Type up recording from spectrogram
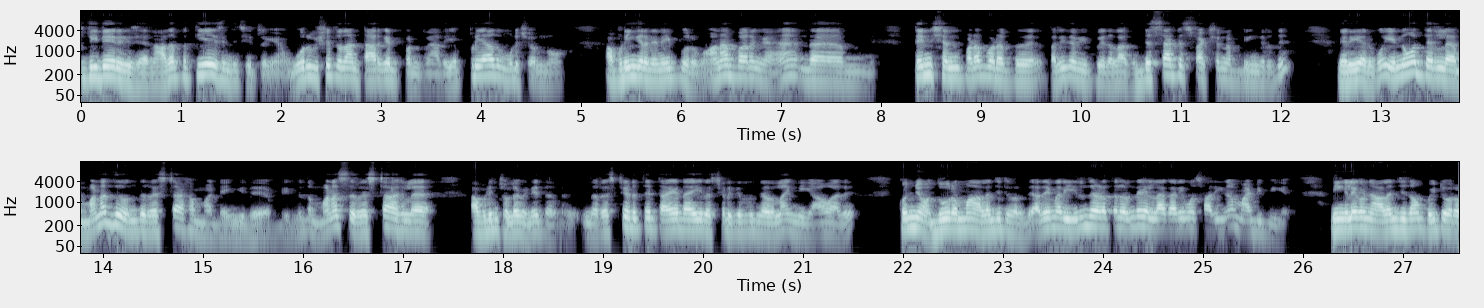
சுற்றிக்கிட்டே இருக்கு சார். நான் அதை பற்றியே சிந்திச்சுட்டு இருக்கேன். ஒரு விஷயத்த தான் டார்கெட் பண்ணுறேன் அதை எப்படியாவது முடிச்சிடணும் அப்படிங்கிற நினைப்பு இருக்கும். ஆனால் பாருங்க இந்த டென்ஷன் படபடப்பு பரிதவிப்பு இதெல்லாம் இருக்கும். டிஸாட்டிஸ்ஃபேக்ஷன் அப்படிங்கிறது நிறைய இருக்கும். என்னவோ தெரில மனது வந்து ரெஸ்ட் ஆக மாட்டேங்குது அப்படின்னு இந்த மனசு ரெஸ்ட் ஆகலை அப்படின்னு சொல்ல வேண்டிய தருணங்கள் இந்த ரெஸ்ட் எடுத்து டயர்டாகி ரெஸ்ட் எடுக்கிறதுங்கிறதெல்லாம் இன்னைக்கு ஆகாது. கொஞ்சம் தூரமாக அலைஞ்சிட்டு வருது. அதே மாதிரி இருந்த இடத்துல இருந்தே எல்லா காரியமும் சாதிங்கன்னா மாட்டிப்பீங்க. நீங்களே கொஞ்சம் அலைஞ்சு தான் போயிட்டு வர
